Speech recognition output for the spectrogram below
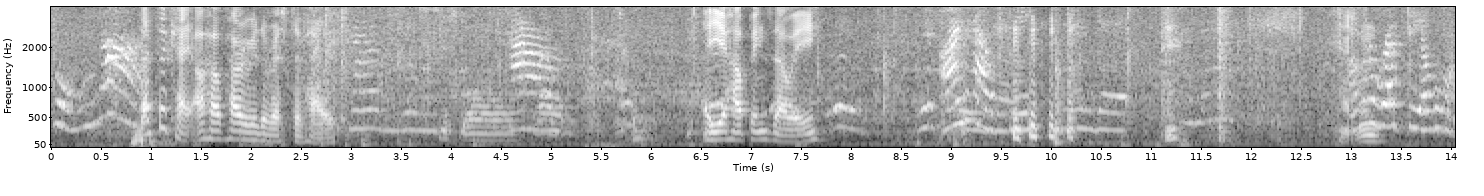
phone. That's okay. I'll help Harry with the rest of Harry. Too small. Are you helping Zoe? I'm helping. I'm gonna wrap the other one.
